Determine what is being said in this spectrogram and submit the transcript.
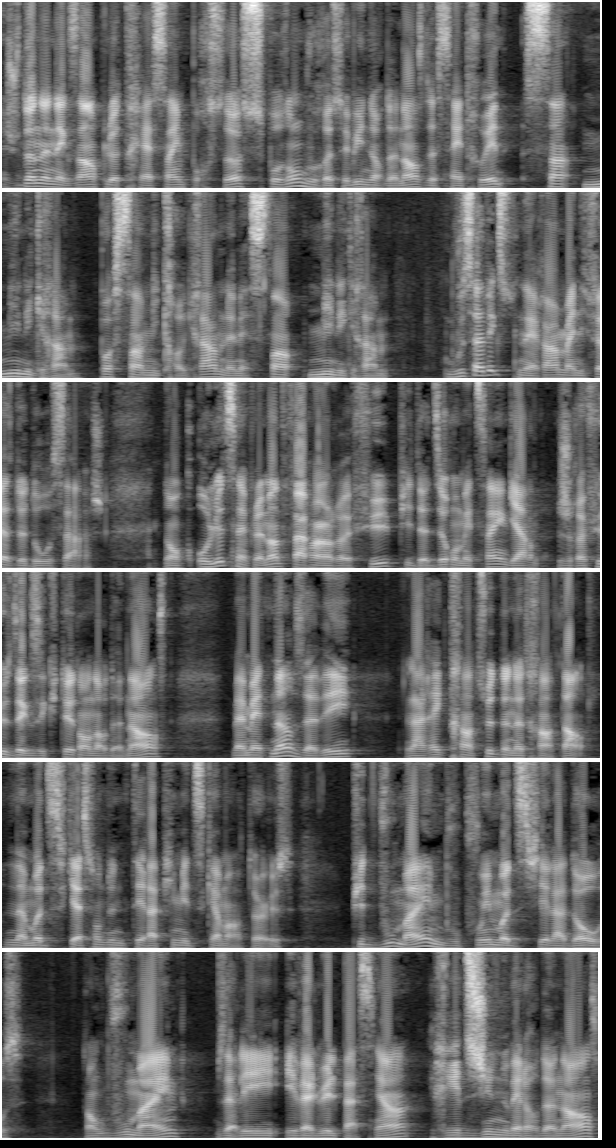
je vous donne un exemple très simple pour ça. Supposons que vous recevez une ordonnance de synthroïde 100 mg, pas 100 microgrammes, mais 100 mg. Vous savez que c'est une erreur manifeste de dosage. Donc, au lieu de simplement de faire un refus puis de dire au médecin, garde, je refuse d'exécuter ton ordonnance, mais maintenant, vous avez la règle 38 de notre entente, la modification d'une thérapie médicamenteuse. Puis de vous-même, vous pouvez modifier la dose. Donc, vous-même, vous allez évaluer le patient, rédiger une nouvelle ordonnance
